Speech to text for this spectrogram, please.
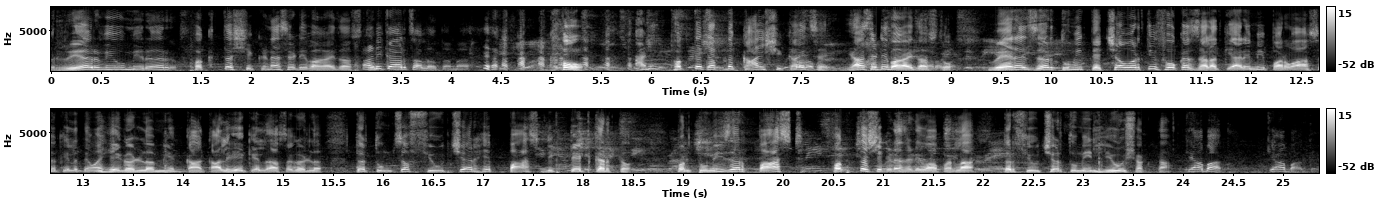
रेअर व्ह्यू मिरर फक्त शिकण्यासाठी बघायचा असतो. आणि कार चालवताना. हो. आणि फक्त त्यातनं काय शिकायचं आहे ह्यासाठी बघायचा असतो. वेर जर तुम्ही त्याच्यावरती फोकस झालात की अरे मी परवा असं केलं तेव्हा हे घडलं मी का काल हे केलं असं घडलं तर तुमचं फ्युचर हे पास्ट डिक्टेट करतं. पण तुम्ही जर पास्ट फक्त शिकण्यासाठी वापरला तर फ्युचर तुम्ही लिहू शकता. क्या बात क्या बात आहे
